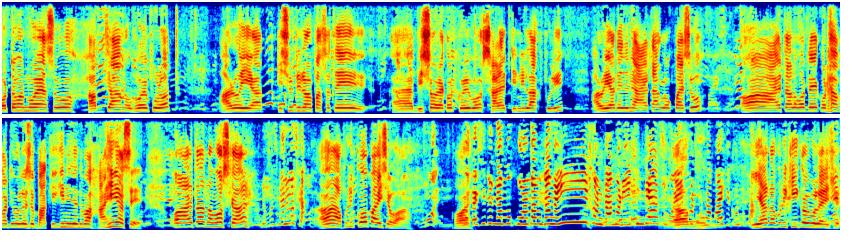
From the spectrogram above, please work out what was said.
বৰ্তমান মই আছোঁ হাবজান অভয়পুৰত আৰু ইয়াত কিছুদিনৰ পাছতেই বিশ্ব ৰেকৰ্ড কৰিব চাৰে তিনি লাখ পুলি। আৰু ইয়াত এজনী আইতাক লগ পাইছোঁ। অঁ আইতাৰ লগতে কথা পাতিব লৈছোঁ। বাকীখিনি যেনিবা হাঁহি আছে। অঁ আইতা নমস্কাৰ। অঁ আপুনি ক'ৰ পাৰিছে বাৰু হয়। ইয়াত আপুনি কি কৰিবলৈ আহিছে?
